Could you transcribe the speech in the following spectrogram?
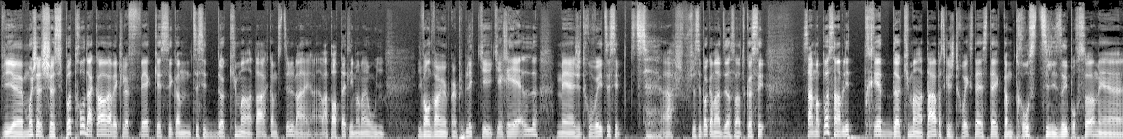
Puis euh, moi, je, je suis pas trop d'accord avec le fait que c'est comme, tu sais, c'est documentaire comme style, ben, à part peut-être les moments où ils, ils vont devant un, public qui est, qui est réel, mais j'ai trouvé, tu sais, c'est... Ah, je sais pas comment dire ça, en tout cas, c'est... Ça m'a pas semblé très documentaire parce que j'ai trouvé que c'était comme trop stylisé pour ça, mais... Euh,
